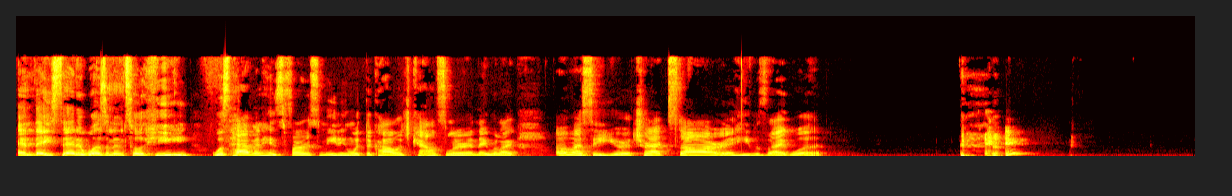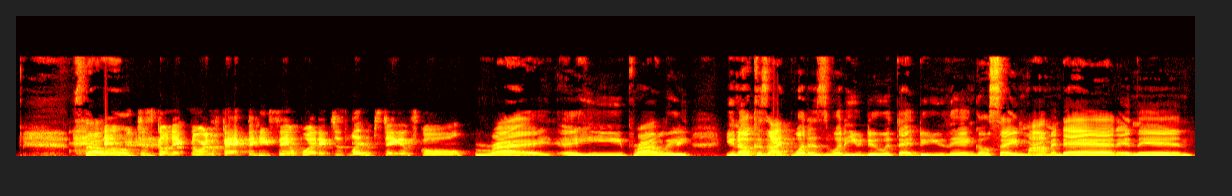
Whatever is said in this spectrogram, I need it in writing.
And they said it wasn't until he was having his first meeting with the college counselor and they were like, Oh, I see you're a track star. And he was like, What? So, and we're just gonna ignore the fact that he said what and just let him stay in school. Right. He probably, you know, because like, what is what do you do with that? Do you then go say mom and dad, and then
